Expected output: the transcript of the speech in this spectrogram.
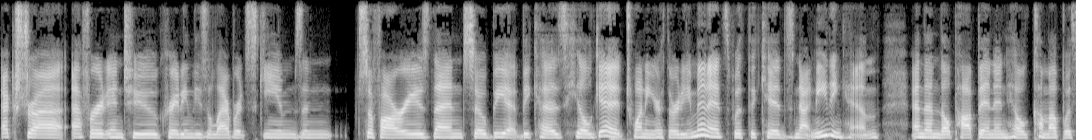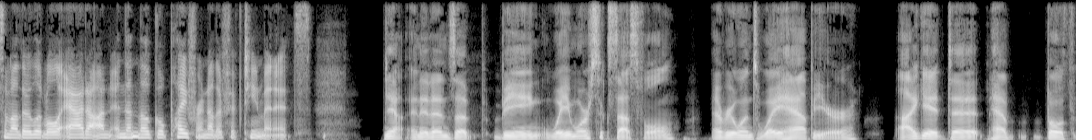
extra effort into creating these elaborate schemes and safaris, then so be it because he'll get 20 or 30 minutes with the kids not needing him. And then they'll pop in and he'll come up with some other little add on and then they'll go play for another 15 minutes. Yeah. And it ends up being way more successful. Everyone's way happier. I get to have both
